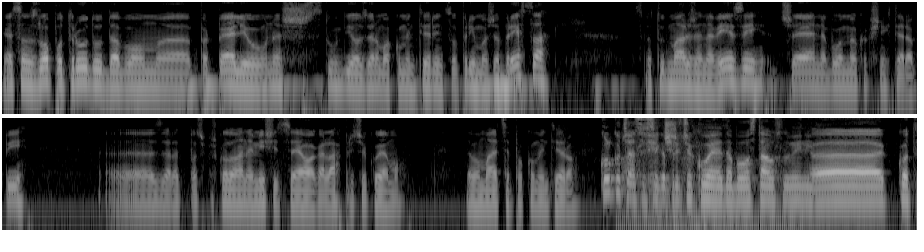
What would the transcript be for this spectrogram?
Jaz sem zelo potrudil, da bom eh, pripeljal v naš studio oziroma komentirnico Primoža Bresa. Sva tudi malo že na vezi, če ne bo imel kakšnih terapij eh, zaradi pač poškodovane mišice, evo ga lahko pričakujemo, da bo malce pokomentiral. Koliko časa se ga pričakuje, da bo ostal v Sloveniji? Uh, kot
